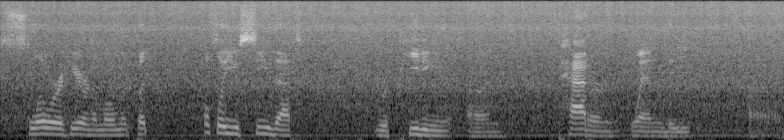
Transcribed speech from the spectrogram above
slower here in a moment. But hopefully you see that repeating um, pattern when the uh,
